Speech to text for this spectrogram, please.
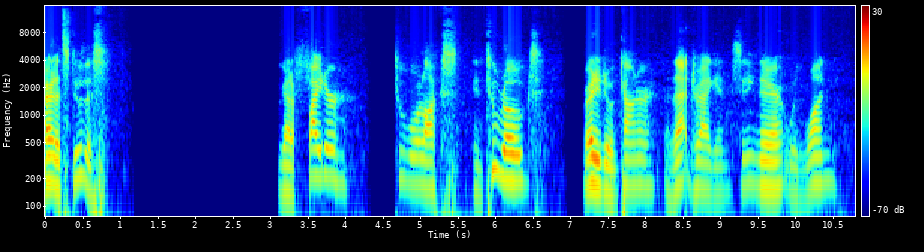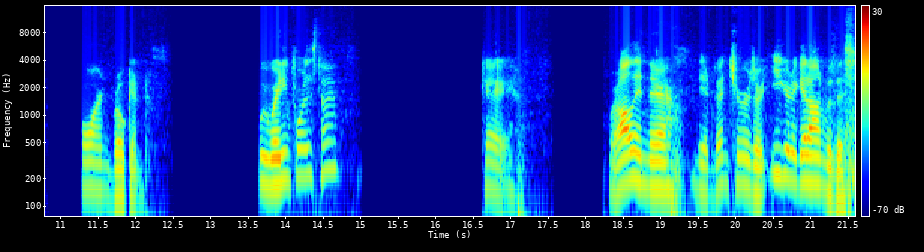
Alright, let's do this. We got a fighter, two warlocks, and two rogues ready to encounter that dragon sitting there with one horn broken. Who are we waiting for this time? Okay. We're all in there. The adventurers are eager to get on with this.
